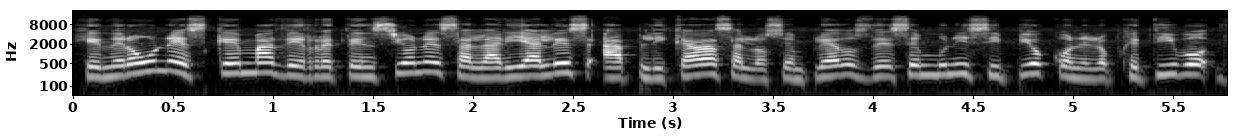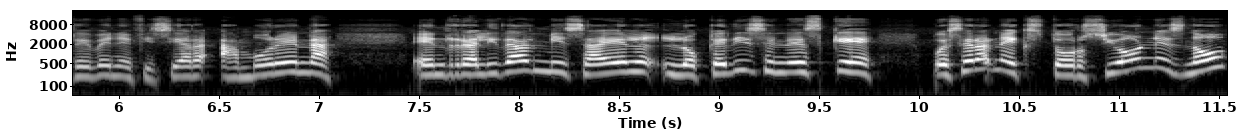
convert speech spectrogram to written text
generó un esquema de retenciones salariales aplicadas a los empleados de ese municipio con el objetivo de beneficiar a Morena. En realidad, Misael, lo que dicen es que pues eran extorsiones, ¿no?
